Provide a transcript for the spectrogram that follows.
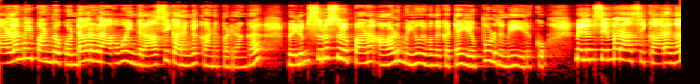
தலைமை பண்பு கொண்டவர்களாகவும் இந்த ராசிக்காரங்க காணப்படுறாங்க. மேலும் சுறுசுறுப்பான ஆளுமையும் இவங்க கிட்ட எப்பொழுதுமே இருக்கும். மேலும் சிம்ம ராசிக்காரங்க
